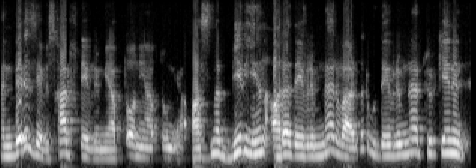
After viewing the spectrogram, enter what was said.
hani deriz ya biz harf devrimi yaptı, onu yaptı, onu yaptı. Aslında bir yığın ara devrimler vardır. Bu devrimler Türkiye'nin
